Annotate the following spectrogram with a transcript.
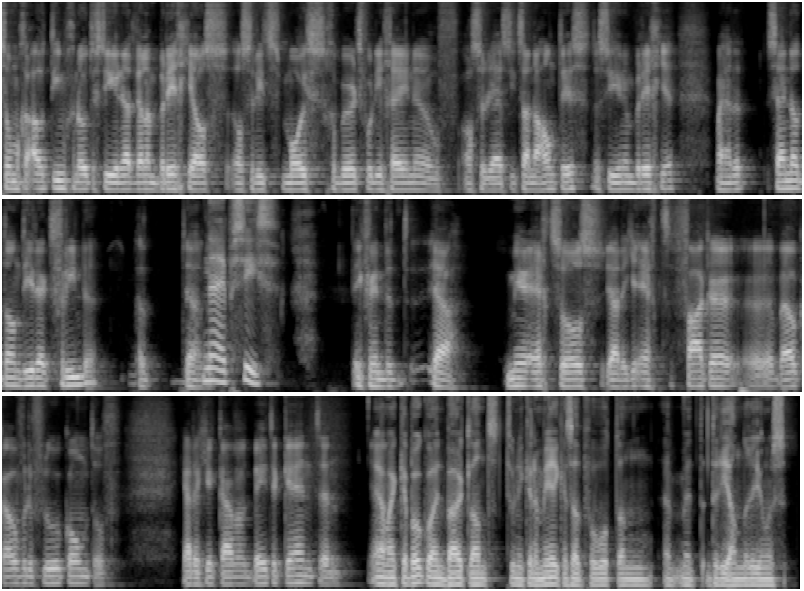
sommige oud-teamgenoten sturen inderdaad wel een berichtje als, als er iets moois gebeurt voor diegene. Of als er juist iets aan de hand is, dan zie je een berichtje. Maar ja, dat, zijn dat dan direct vrienden? Dat, ja, nee, precies. Ik vind het, ja, meer echt zoals, ja, dat je echt vaker uh, bij elkaar over de vloer komt. Of ja, dat je elkaar wat beter kent. En, ja. ja. maar ik heb ook wel in het buitenland, toen ik in Amerika zat bijvoorbeeld, dan eh, met drie andere jongens.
